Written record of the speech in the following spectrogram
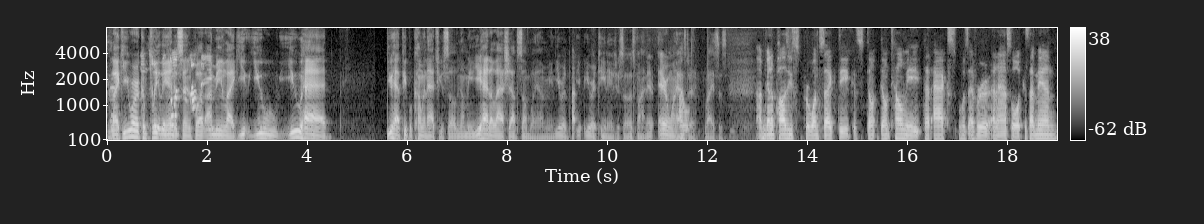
like you weren't completely innocent, but I mean, like you you you had you have people coming at you, so I mean, you had to lash out some way. I mean, you were you were a teenager, so it's fine. Everyone has their vices. I'm gonna pause you for one sec, D, because don't don't tell me that Axe was ever an asshole, because that man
